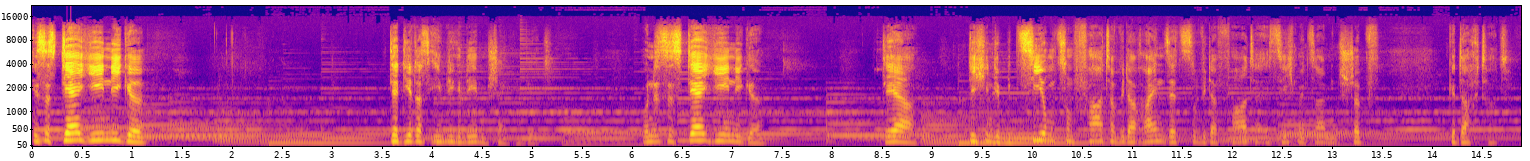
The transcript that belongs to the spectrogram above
Ist es derjenige, der dir das ewige Leben schenken wird? Und ist es derjenige, der dich in die Beziehung zum Vater wieder reinsetzt, so wie der Vater es sich mit seinem Schöpf gedacht hat?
